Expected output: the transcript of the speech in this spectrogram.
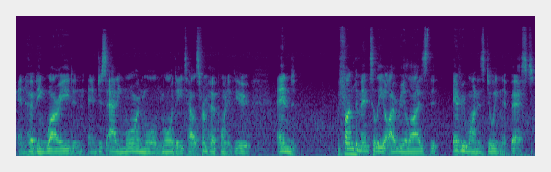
and her being worried and, and just adding more and more and more details from her point of view. And fundamentally, I realized that everyone is doing their best.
